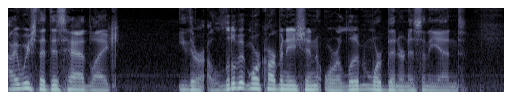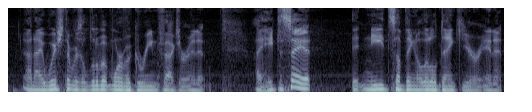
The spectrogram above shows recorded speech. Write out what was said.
I wish that this had like either a little bit more carbonation or a little bit more bitterness in the end. And I wish there was a little bit more of a green factor in it. I hate to say it, it needs something a little dankier in it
